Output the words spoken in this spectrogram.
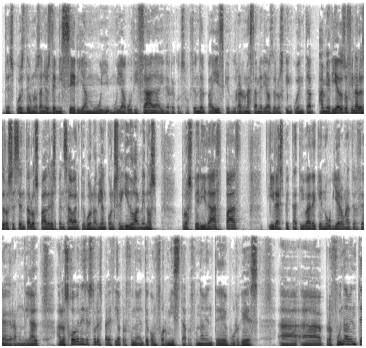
después de unos años de miseria muy, muy agudizada y de reconstrucción del país que duraron hasta mediados de los 50, a mediados o finales de los 60 los padres pensaban que bueno, habían conseguido al menos prosperidad, paz y la expectativa de que no hubiera una tercera guerra mundial. A los jóvenes esto les parecía profundamente conformista, profundamente burgués, profundamente,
